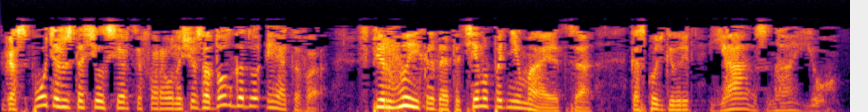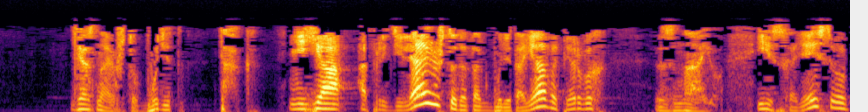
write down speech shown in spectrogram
Господь ожесточил сердце фараона, еще задолго до этого, впервые, когда эта тема поднимается – Господь говорит, я знаю. Я знаю, что будет так. Не я определяю, что это так будет, а я, во-первых, знаю. И, исходя из своего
